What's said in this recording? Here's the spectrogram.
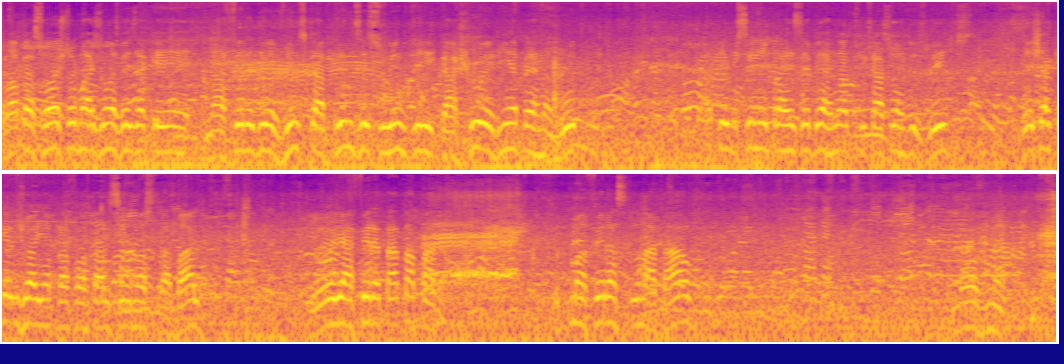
Olá pessoal, estou mais uma vez aqui na feira de ovinos, caprinos e suínos de Cachoeirinha, Pernambuco. Ative o sininho para receber as notificações dos vídeos. Deixa aquele joinha para fortalecer o nosso trabalho. E hoje a feira está topada. Última feira antes do Natal. Movimento.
